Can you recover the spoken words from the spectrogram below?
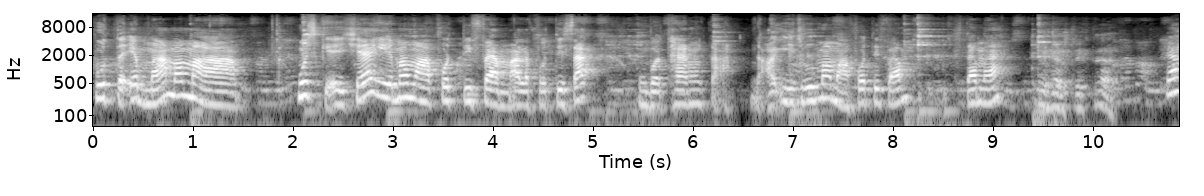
ปุตตะเอ็มมามามามุสเกเชอีมามา45 alla 46 hon var tänkta ja i tror mamma 45 stämmer Det är helt riktigt. här. ja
